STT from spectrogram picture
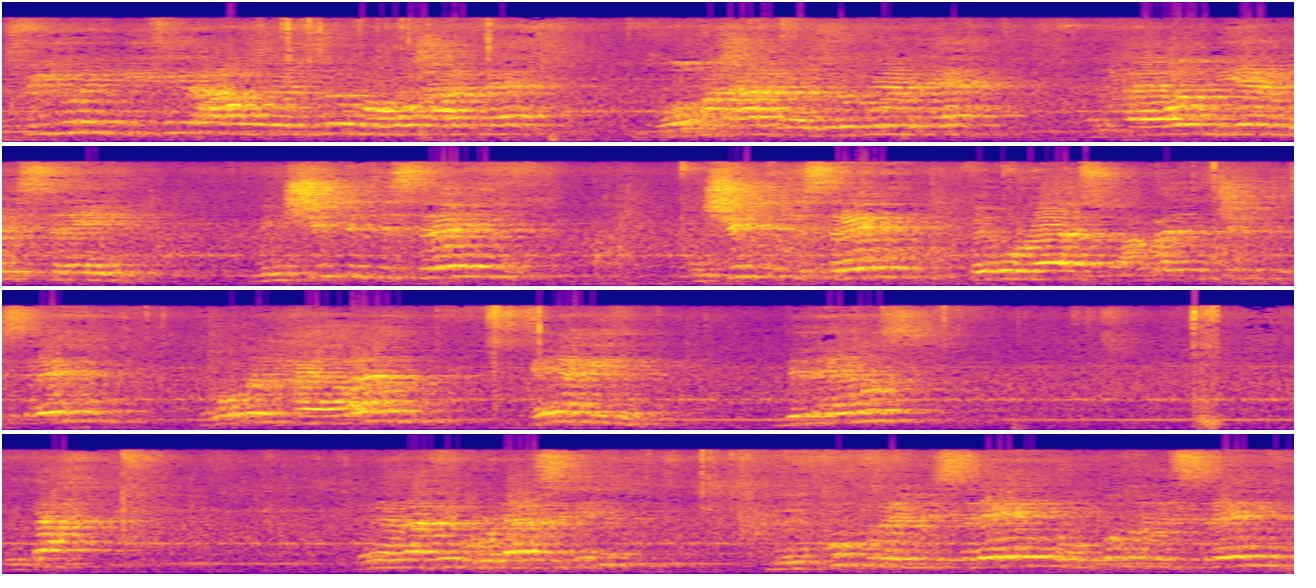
وفي urine كتير عاوز ينزله ما هوش عارف إيه. وهو مش عارف ينزله بيعمل إيه. الحيوان بيعمل straining من شدة ال strain من شدة ال strain في الرأس. وعمال من شدة الاسترين يقوم الحيوان هنا كده. بالانس وتحت. هنا ده في الراس كده. من كتر الاسترين ومن كتر الاسترين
